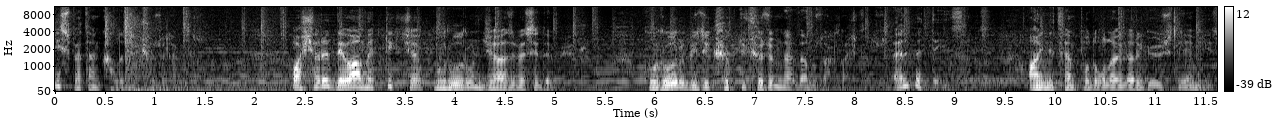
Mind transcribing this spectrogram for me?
nispeten kalıcı çözülebilir. Başarı devam ettikçe gururun cazibesi de büyür. Gurur bizi köklü çözümlerden uzaklaştırır. Elbette insanız. Aynı tempoda olayları göğüsleyemeyiz.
